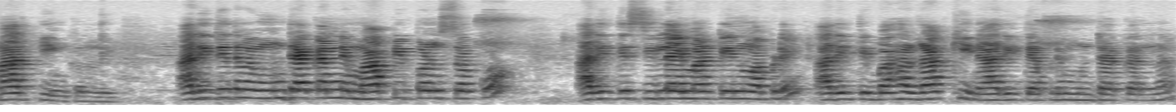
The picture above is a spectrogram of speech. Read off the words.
માર્કિંગ કરી લઈ આ રીતે તમે મૂંઢાકારને માપી પણ શકો. આ રીતે સિલાઈ માટેનું આપણે આ રીતે બહાર રાખીને આ રીતે આપણે મૂંઢા કાનના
